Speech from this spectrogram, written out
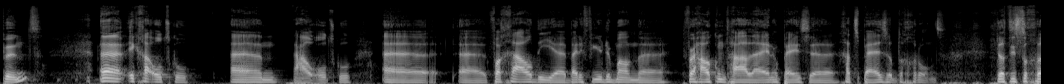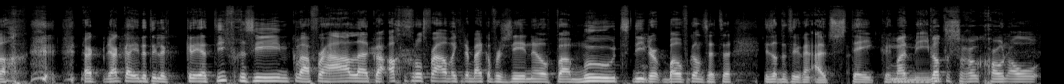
punt. Uh, ik ga oldschool. Um, nou, oldschool. Uh, Van Gaal die bij de vierde man verhaal komt halen... en opeens gaat spijzen op de grond. Dat is toch wel. Daar, daar kan je natuurlijk creatief gezien, qua verhalen, ja. qua achtergrondverhaal wat je erbij kan verzinnen, of qua mood die je er boven kan zetten, is dat natuurlijk een uitstekende maar meme. dat is toch ook gewoon al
